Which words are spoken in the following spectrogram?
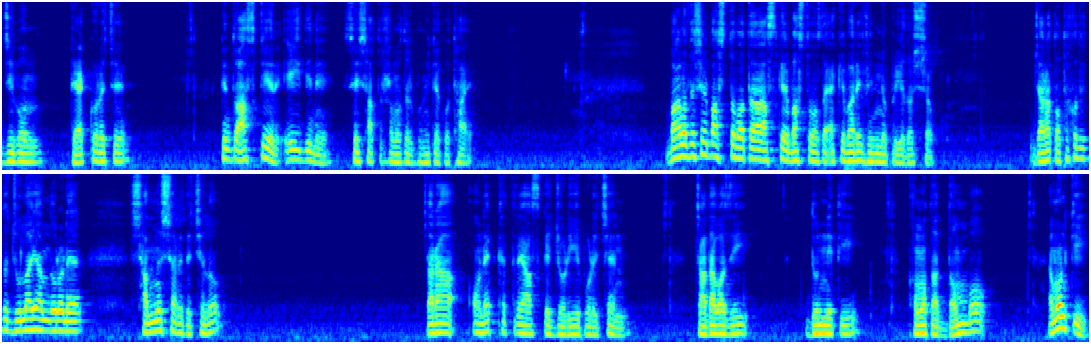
জীবন ত্যাগ করেছে। কিন্তু আজকের এই দিনে সেই ছাত্র সমাজের ভূমিকা কোথায়? বাংলাদেশের বাস্তবতা, আজকের বাস্তবতা একেবারে ভিন্ন, প্রিয় দর্শক। যারা তথাকথিত জুলাই আন্দোলনের সামনের সারিতে ছিল, তারা অনেক ক্ষেত্রে আজকে জড়িয়ে পড়েছেন। চাঁদাবাজি, দুর্নীতি ক্ষমতার দম্ভ, এমনকি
